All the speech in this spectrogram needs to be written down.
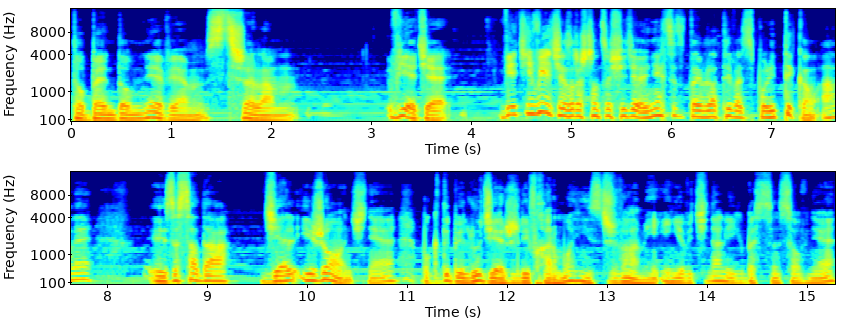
to będą, nie wiem, strzelam, wiecie, wiecie, wiecie zresztą co się dzieje. Nie chcę tutaj wlatywać z polityką, ale y, zasada dziel i rządź, nie? Bo gdyby ludzie żyli w harmonii z drzewami i nie wycinali ich bezsensownie,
